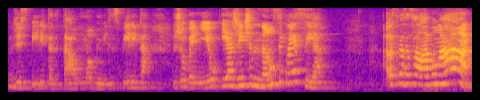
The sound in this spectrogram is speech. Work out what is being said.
de espíritas e tal, um movimento espírita juvenil, e a gente não se conhecia. As pessoas falavam, ah,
